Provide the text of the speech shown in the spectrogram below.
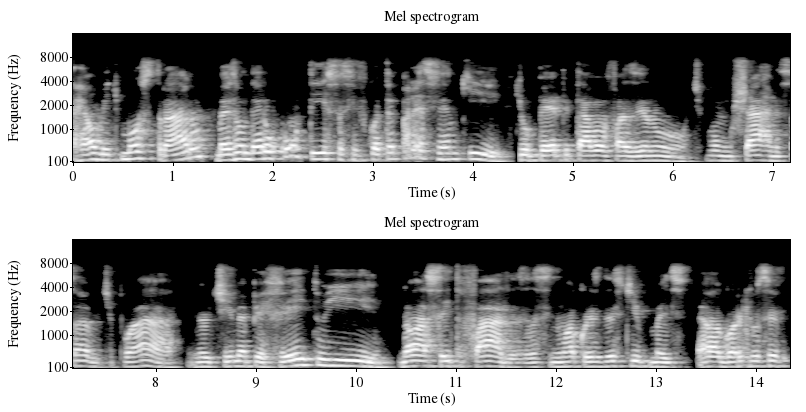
realmente mostraram, mas não deram contexto, assim, ficou até parecendo que, que o Pepe tava fazendo, tipo, um charme sabe? Tipo, ah, meu time é perfeito e não aceito falhas, assim, uma coisa desse tipo. Mas é, agora que você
